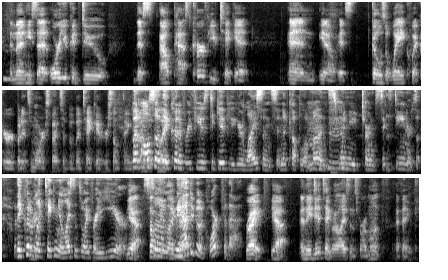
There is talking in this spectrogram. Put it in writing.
And then he said, or you could do this out past curfew ticket and, you know, it's goes away quicker, but it's more expensive of a ticket or something. But And I was also, they could have refused to give you your license in a couple of months Mhm. when you turned sixteen or so. They could have Right. like taken your license away for a year. Yeah, something so like we that. We had to go to court for that. Right, yeah. And they did take my license for a month, I think.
